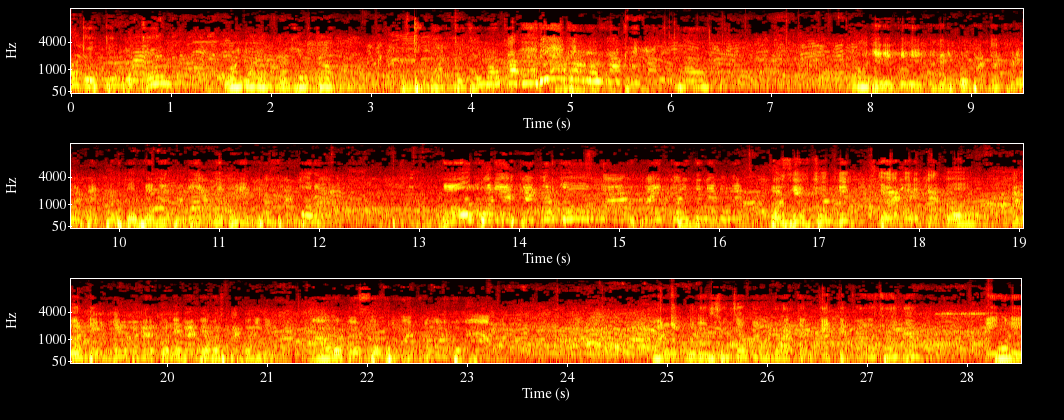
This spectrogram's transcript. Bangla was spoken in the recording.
আমাদের টিমে খেল মহিলারা খেলতো ସହଜରେ କାହାରିକୁ ବାଟ ଛାଡ଼ିବା ପାଇଁ ପ୍ରସ୍ତୁତ ହୋଇନଥାନ୍ତି ଆମେ ଥରେ ପ୍ରଶାନ୍ତର ବହୁତ ବଢ଼ିଆ ଟ୍ରାଏ କରୁଛୁ ଷ୍ଟ୍ରାଇକ୍ କରିଥିଲେ ବସେଇଛନ୍ତି ଦୟାକରି ତାଙ୍କୁ ଆମ ବ୍ୟାରିକେଡ୍ ବାହାରକୁ ନେବା ବ୍ୟବସ୍ଥା କରିବେ ଆଉ ଗୋଟେ ସୁପ୍ରିମ ଆକ୍ରମଣ ଥିଲା ଅନେକ ଗୁଡ଼ିଏ ସୁଯୋଗ ମନୋରଞ୍ଜନ କାର୍ଯ୍ୟକ୍ରମ ସହିତ ଏଇଠି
